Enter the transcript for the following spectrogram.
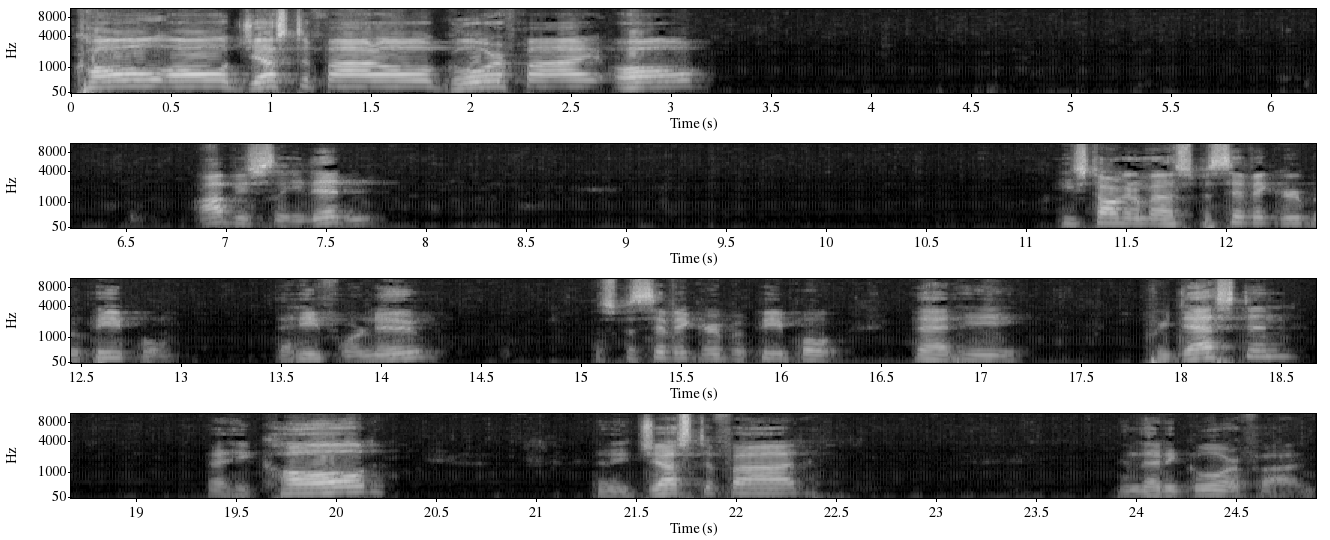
call all, justify all, glorify all? Obviously he didn't. He's talking about a specific group of people that he foreknew a specific group of people that he predestined, that he called, that he justified, and that he glorified.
